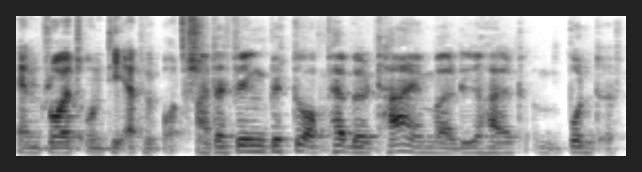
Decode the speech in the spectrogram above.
Android und die Apple Watch. Ah, deswegen bist du auch Pebble Time, weil die halt bunt ist.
